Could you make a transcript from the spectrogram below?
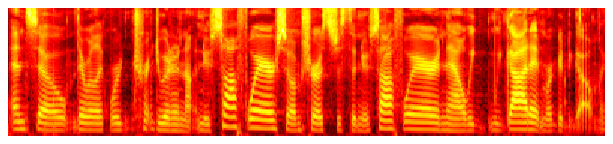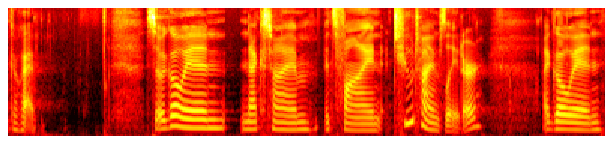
And so they were like we're tr- doing a new software. So i'm sure it's just the new software. And now we we got it and we're good to go. I'm like okay. So I go in. Next time, it's fine. Two times later, I go in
